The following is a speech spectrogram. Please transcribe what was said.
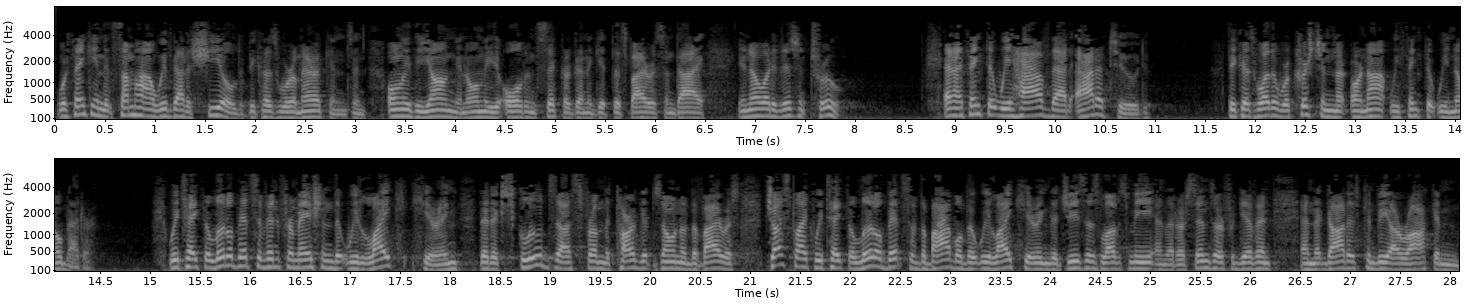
We're thinking that somehow we've got a shield because we're Americans and only the young and only the old and sick are going to get this virus and die. You know what? It isn't true. And I think that we have that attitude because whether we're Christian or not, we think that we know better. We take the little bits of information that we like hearing that excludes us from the target zone of the virus, just like we take the little bits of the Bible that we like hearing that Jesus loves me and that our sins are forgiven and that God is, can be our rock and,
